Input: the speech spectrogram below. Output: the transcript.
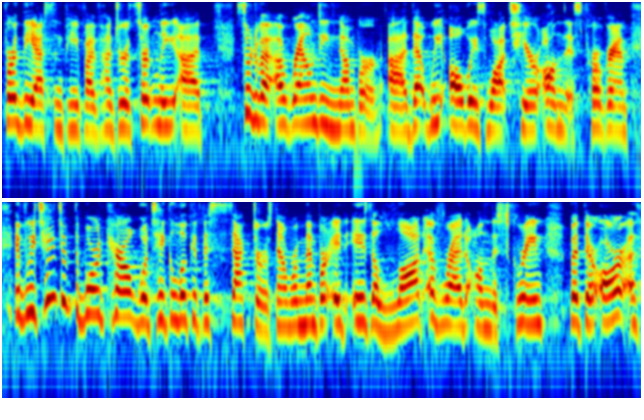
for the S&P 500. Certainly uh, sort of a, a rounding number uh, that we always watch here on this program. If we change up the board, Carol, we'll take a look at the sectors. Now, remember, it is a lot of red on the screen, but there are a,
